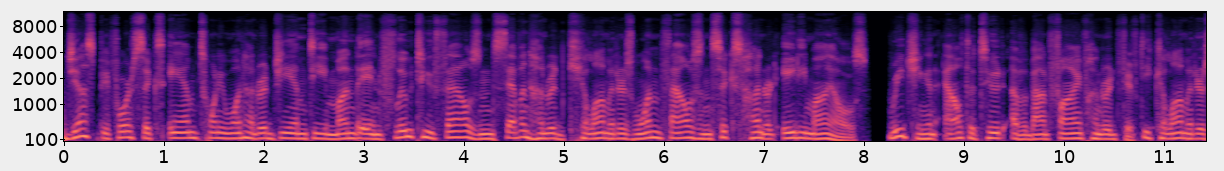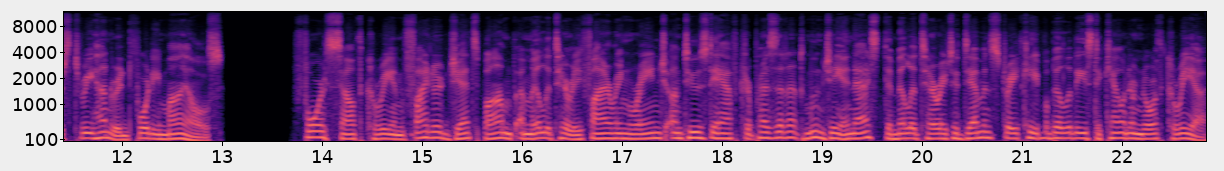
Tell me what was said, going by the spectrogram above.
just before 6 a.m. 2100 GMT Monday and flew 2,700 kilometers 1,680 miles, reaching an altitude of about 550 kilometers 340 miles. Four South Korean fighter jets bombed a military firing range on Tuesday after President Moon Jae-in asked the military to demonstrate capabilities to counter North Korea.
